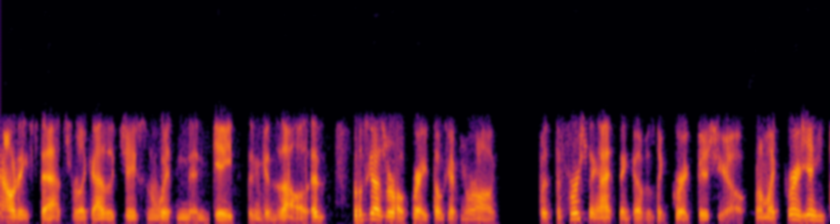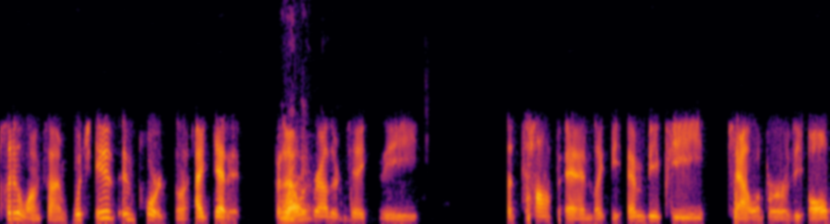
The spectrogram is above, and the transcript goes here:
counting stats for like guys like Jason Witten and Gates and Gonzalez, and those guys are all great. Don't get me wrong. But the first thing I think of is like Greg Biggio. And I'm like, great, yeah, he played a long time, which is important. I get it. But I would rather take the the top end, like the MVP caliber, the all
